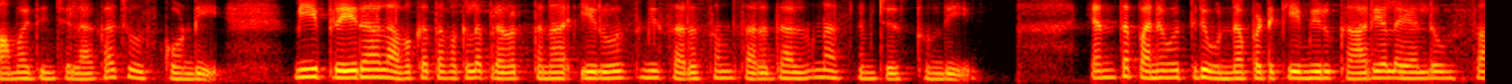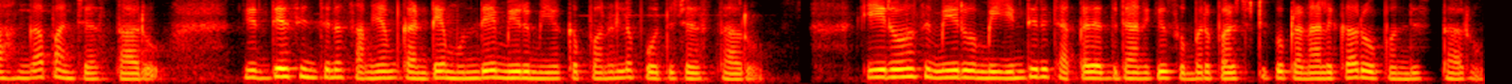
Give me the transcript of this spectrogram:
ఆమోదించేలాగా చూసుకోండి. మీ ప్రేరాల అవకతవకల ప్రవర్తన ఈరోజు మీ సరసం సరదాలను నాశనం చేస్తుంది. ఎంత పని ఒత్తిడి ఉన్నప్పటికీ మీరు కార్యాలయాల్లో ఉత్సాహంగా పనిచేస్తారు. నిర్దేశించిన సమయం కంటే ముందే మీరు మీ యొక్క పనులు పూర్తి చేస్తారు. ఈరోజు మీరు మీ ఇంటిని చక్కదిద్దడానికి శుభ్రపరచుటకు ప్రణాళిక రూపొందిస్తారు.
